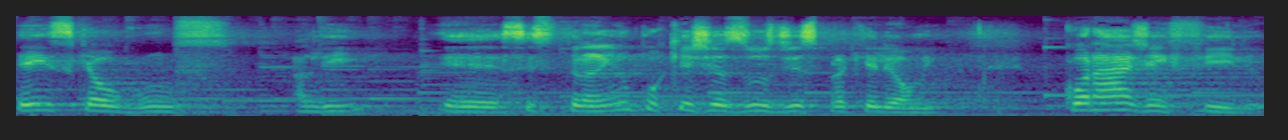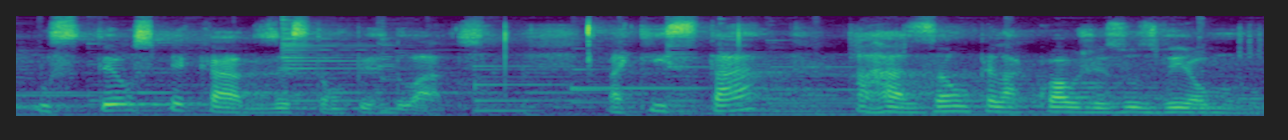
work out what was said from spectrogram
eis que alguns ali é, se estranham porque Jesus diz para aquele homem: Coragem, filho, os teus pecados estão perdoados. Aqui está a razão pela qual Jesus veio ao mundo,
